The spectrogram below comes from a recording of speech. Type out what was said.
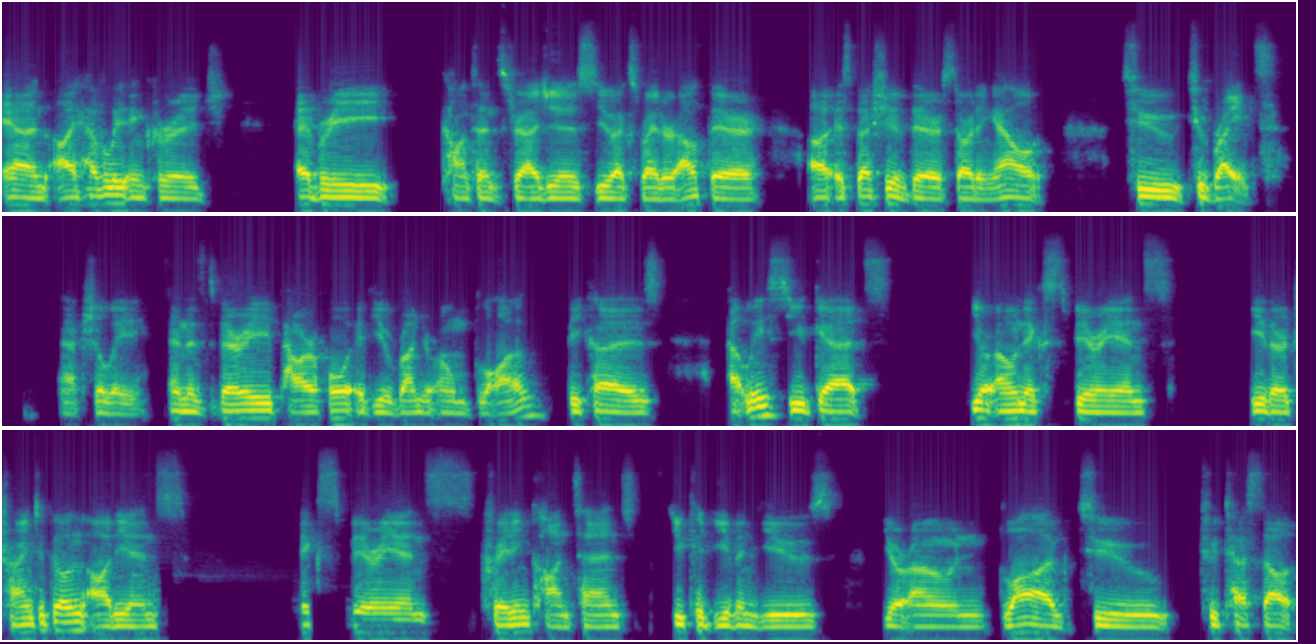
and I heavily encourage every content strategist, UX writer out there, uh, especially if they're starting out, to to write actually. And it's very powerful if you run your own blog because at least you get your own experience either trying to build an audience, experience creating content. You could even use your own blog to to test out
